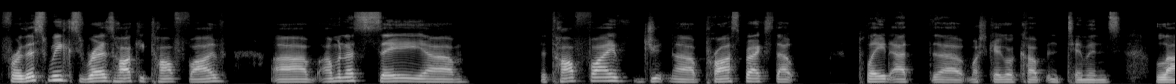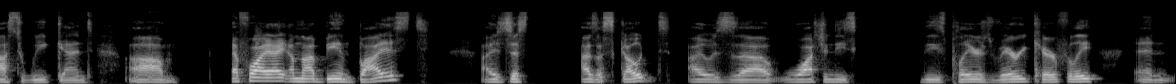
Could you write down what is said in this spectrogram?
for this week's Res Hockey Top Five, uh, I'm gonna say um, the top five uh, prospects that played at the Mushkegowuk Cup in Timmins last weekend. Um, FYI, I'm not being biased. I was just as a scout, I was uh, watching these these players very carefully and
